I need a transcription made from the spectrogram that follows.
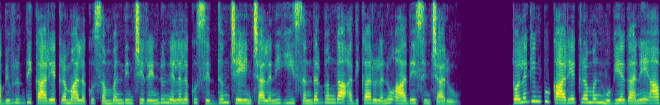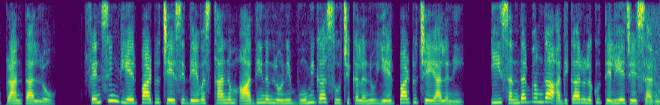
అభివృద్ధి కార్యక్రమాలకు సంబంధించి రెండు నెలలకు సిద్ధం చేయించాలని ఈ సందర్భంగా అధికారులను ఆదేశించారు. తొలగింపు కార్యక్రమం ముగియగానే ఆ ప్రాంతాల్లో ఫెన్సింగ్ ఏర్పాటు చేసి దేవస్థానం ఆధీనంలోని భూమిగా సూచికలను ఏర్పాటు చేయాలని ఈ సందర్భంగా అధికారులకు తెలియజేశారు.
